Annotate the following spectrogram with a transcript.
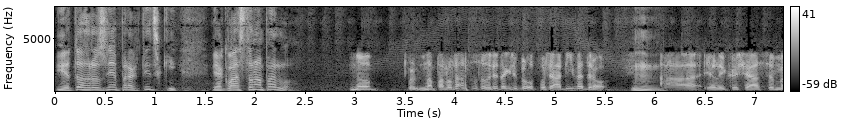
je to hrozně praktický. Jak vás to napadlo? No, napadlo nás to samozřejmě tak, že bylo pořádný vedro. Mm. A jelikož já jsem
